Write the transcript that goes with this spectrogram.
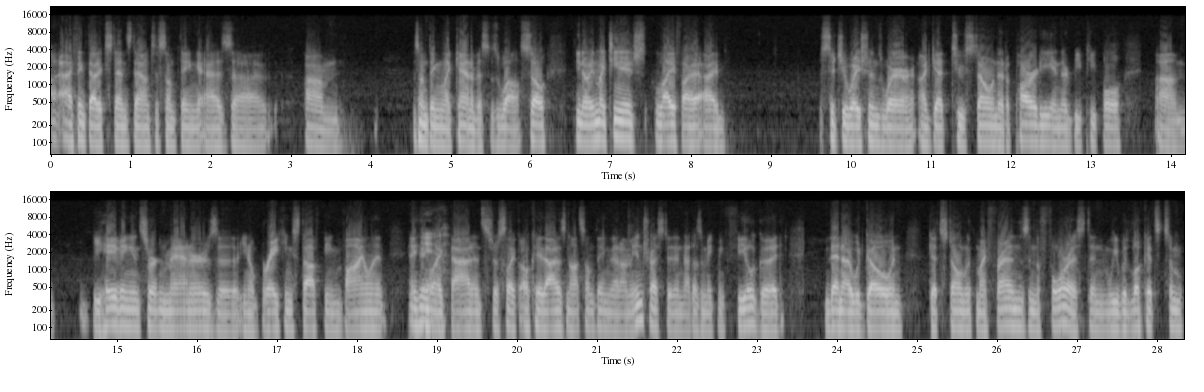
I think that extends down to something as uh, um, something like cannabis as well. So you know, in my teenage life, I, I situations where I'd get too stoned at a party and there'd be people um, behaving in certain manners, uh, you know, breaking stuff, being violent, anything Yeah. like that. It's just like, okay, that is not something that I'm interested in. That doesn't make me feel good. Then I would go and get stoned with my friends in the forest and we would look at some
